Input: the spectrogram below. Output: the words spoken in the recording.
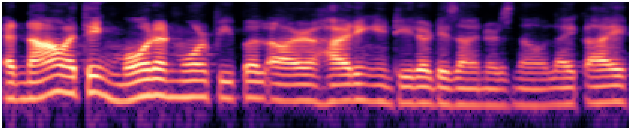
and now I think more and more people are hiring interior designers now. Like I,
